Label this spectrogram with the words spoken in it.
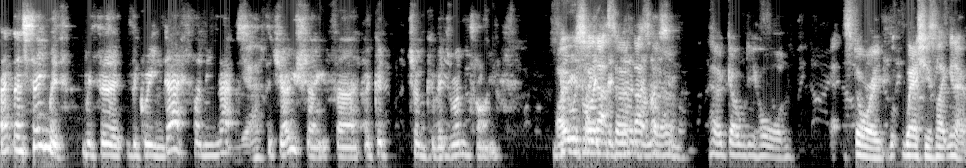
And, and same with with the the Green Death. I mean, that's Yeah. the Joe show for a good chunk of its runtime. I always say like that's her, that's her, her Goldie Hawn story where she's like, you know,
